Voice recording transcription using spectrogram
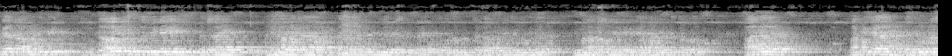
पुण्यात राहून देखील गावापासून जे काही लक्ष आहे. आणि गावाच्या गावाच्या म्हणून बाकीच्या जगप्रवास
